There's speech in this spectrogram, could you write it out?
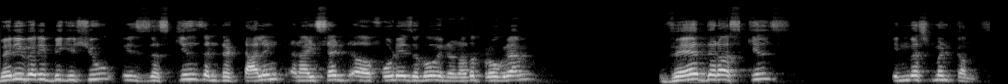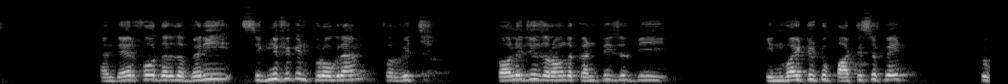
very very big issue is the skills and the talent and i said uh, 4 days ago in another program where there are skills investment comes and therefore there is a very significant program for which colleges around the countries will be invited to participate to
